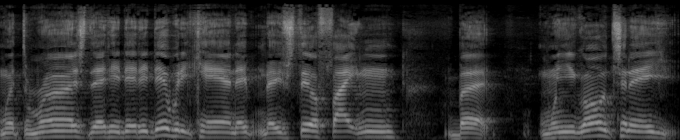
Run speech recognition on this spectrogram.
With the runs that he did, he did what he can. They they're still fighting, but when you go to the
